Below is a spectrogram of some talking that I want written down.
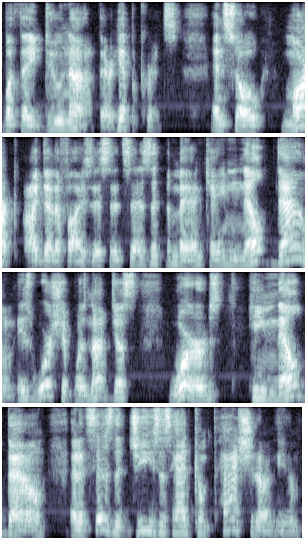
but they do not. They're hypocrites. And so Mark identifies this, and it says that the man came, knelt down. His worship was not just words, he knelt down, and it says that Jesus had compassion on him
